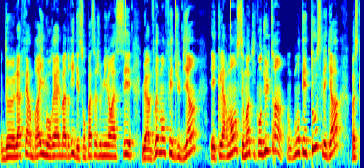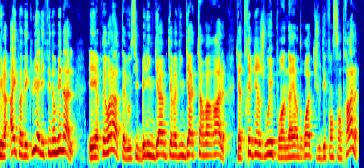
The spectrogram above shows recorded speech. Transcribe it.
de l'affaire Brahim au Real Madrid et son passage au Milan AC lui a vraiment fait du bien. Et clairement, c'est moi qui conduis le train. Donc montez tous, les gars, parce que la hype avec lui, elle est phénoménale. Et après, voilà, t'avais aussi Bellingham, Camavinga, Carvaral, qui a très bien joué pour un arrière droit qui joue défense centrale,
